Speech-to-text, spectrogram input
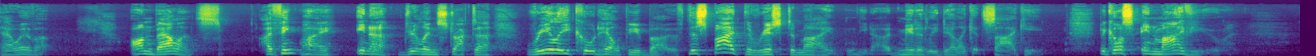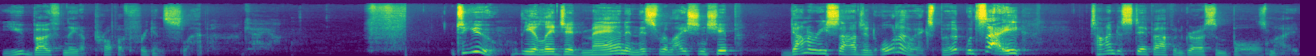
However, on balance, I think my inner drill instructor really could help you both, despite the risk to my, you know, admittedly delicate psyche. Because, in my view, you both need a proper friggin' slap. Okay. To you, the alleged man in this relationship, Gunnery Sergeant Auto Expert would say, time to step up and grow some balls, mate.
